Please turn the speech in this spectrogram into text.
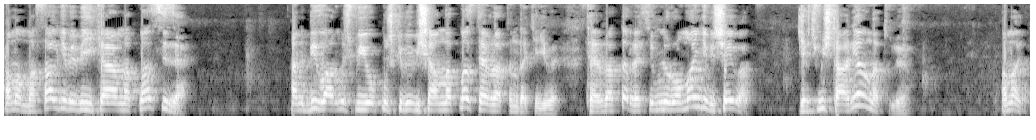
Ama masal gibi bir hikaye anlatmaz size. Hani bir varmış bir yokmuş gibi bir şey anlatmaz Tevrat'ındaki gibi. Tevrat'ta resimli roman gibi şey var. Geçmiş tarihi anlatılıyor. Ama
